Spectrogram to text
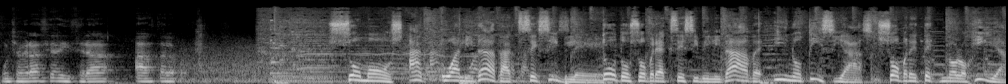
Muchas gracias y será hasta la próxima. Somos Actualidad Accesible, todo sobre accesibilidad y noticias sobre tecnología.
